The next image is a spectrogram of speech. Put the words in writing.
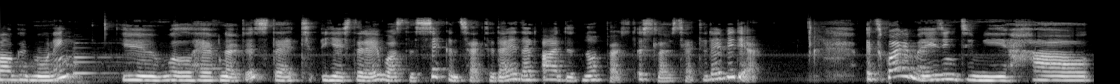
Well, good morning. You will have noticed that yesterday was the second Saturday that I did not post a Slow Saturday video. It's quite amazing to me how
